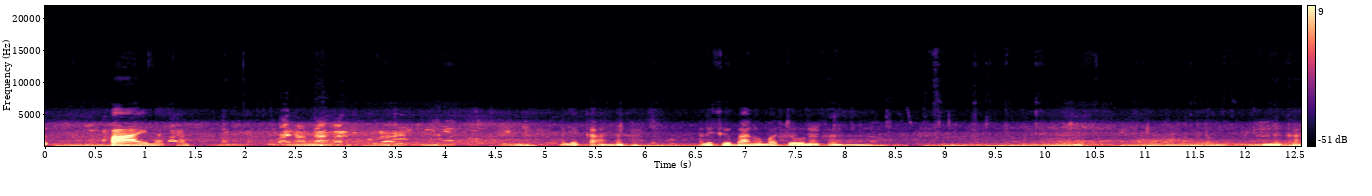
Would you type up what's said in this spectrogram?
กษ์ป้ายนะคะบรรยากาศนะคะ อันนี้คือบ้านของบาโจนะคะนี่นะคะ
